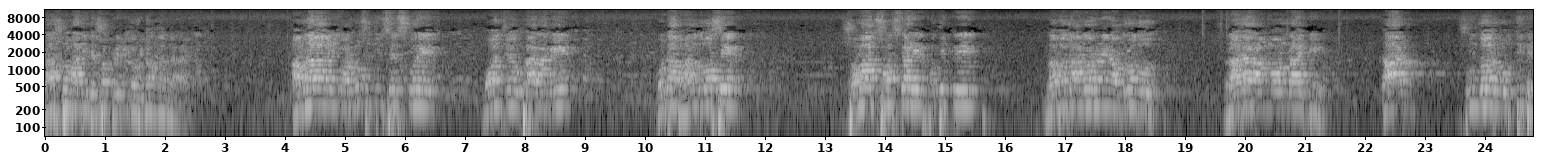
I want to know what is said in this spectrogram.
রাষ্ট্রবাদী দেশপ্রেমিক অভিনন্দন জানাই। আমরা এই কর্মসূচি শেষ করে মঞ্চে ওঠার আগে গোটা ভারতবর্ষের সমাজ সংস্কারের পথিকৃত নবজাগরণের অগ্রদূত রাজা রামমোহন রায়কে তার সুন্দর মূর্তিতে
